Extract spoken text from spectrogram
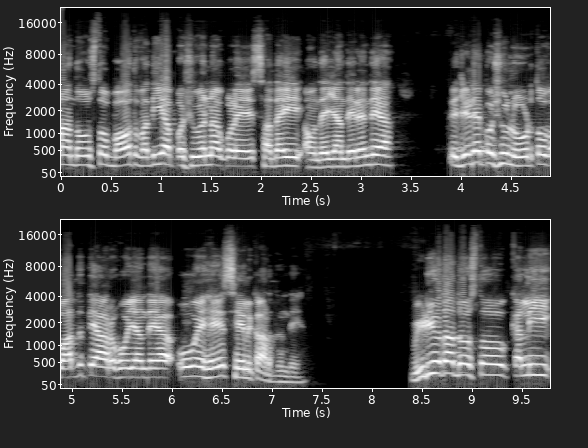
ਆ ਦੋਸਤੋ, ਬਹੁਤ ਵਧੀਆ ਪਸ਼ੂ ਇਹਨਾਂ ਕੋਲੇ ਸਦਾ ਹੀ ਆਉਂਦੇ ਜਾਂਦੇ ਰਹਿੰਦੇ ਆ ਤੇ ਜਿਹੜੇ ਪਸ਼ੂ ਲੋੜ ਤੋਂ ਵੱਧ ਤਿਆਰ ਹੋ ਜਾਂਦੇ ਆ, ਉਹ ਇਹ ਸੇਲ ਕਰ ਦਿੰਦੇ ਆ। ਵੀਡੀਓ ਤਾਂ ਦੋਸਤੋ ਕੱਲੀ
